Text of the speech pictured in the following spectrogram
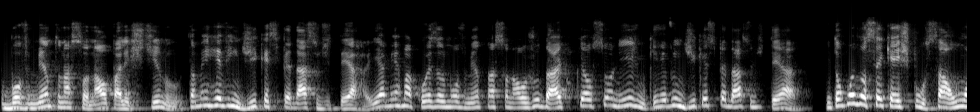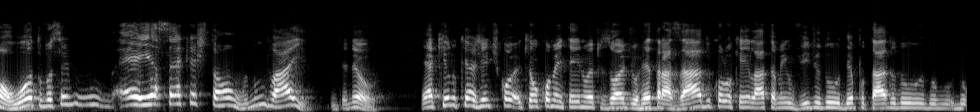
o movimento nacional palestino também reivindica esse pedaço de terra. E é a mesma coisa do movimento nacional judaico, que é o sionismo, que reivindica esse pedaço de terra. Então, quando você quer expulsar um ao outro, você. É, essa é a questão. Não vai, entendeu? É aquilo que a gente que eu comentei no episódio retrasado e coloquei lá também o vídeo do deputado do, do, do.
